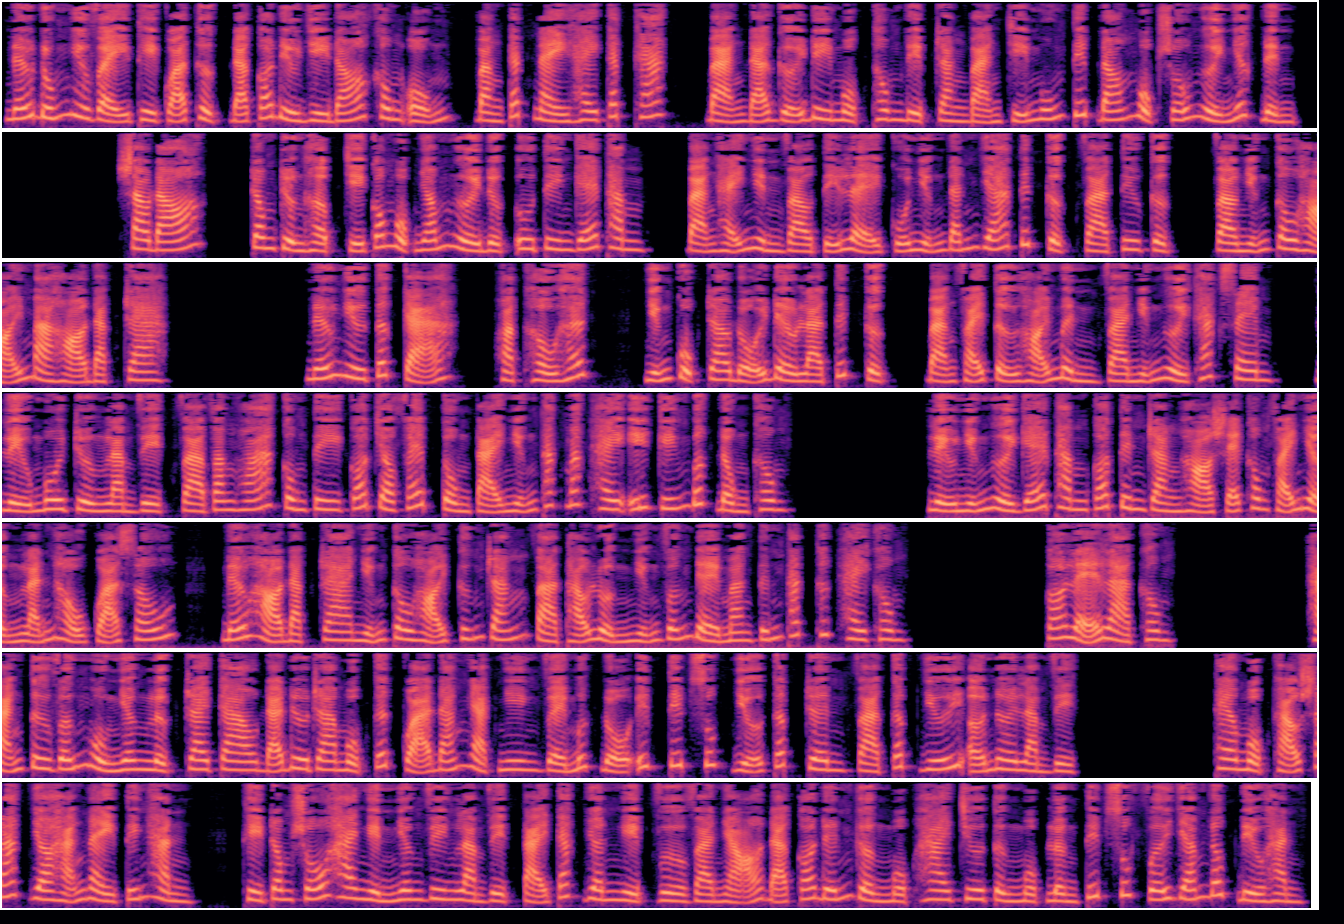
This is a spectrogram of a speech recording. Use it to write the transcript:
Nếu đúng như vậy thì quả thực đã có điều gì đó không ổn, bằng cách này hay cách khác, bạn đã gửi đi một thông điệp rằng bạn chỉ muốn tiếp đón một số người nhất định. Sau đó, trong trường hợp chỉ có một nhóm người được ưu tiên ghé thăm, bạn hãy nhìn vào tỷ lệ của những đánh giá tích cực và tiêu cực, vào những câu hỏi mà họ đặt ra. Nếu như tất cả, hoặc hầu hết, những cuộc trao đổi đều là tích cực, bạn phải tự hỏi mình và những người khác xem, liệu môi trường làm việc và văn hóa công ty có cho phép tồn tại những thắc mắc hay ý kiến bất đồng không? Liệu những người ghé thăm có tin rằng họ sẽ không phải nhận lãnh hậu quả xấu, nếu họ đặt ra những câu hỏi cứng rắn và thảo luận những vấn đề mang tính thách thức hay không? Có lẽ là không. Hãng tư vấn nguồn nhân lực trai cao đã đưa ra một kết quả đáng ngạc nhiên về mức độ ít tiếp xúc giữa cấp trên và cấp dưới ở nơi làm việc. Theo một khảo sát do hãng này tiến hành, thì trong số 2.000 nhân viên làm việc tại các doanh nghiệp vừa và nhỏ đã có đến gần một hai chưa từng một lần tiếp xúc với giám đốc điều hành.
